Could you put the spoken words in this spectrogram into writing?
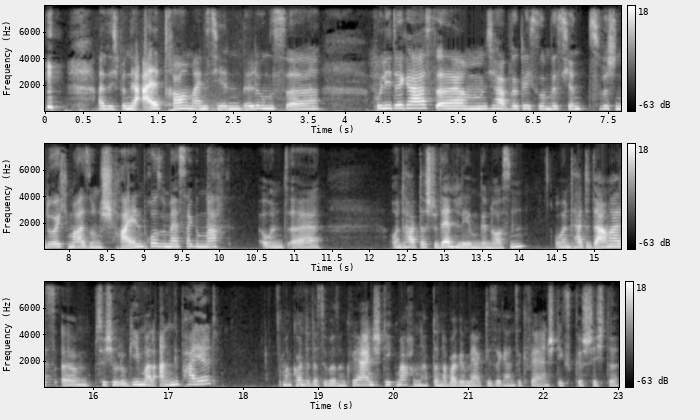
also ich bin der Albtraum eines jeden Bildungspolitikers. Äh, Politikers. ähm, ich habe wirklich so ein bisschen zwischendurch mal so einen Schein pro Semester gemacht und äh, und habe das Studentenleben genossen und hatte damals ähm, Psychologie mal angepeilt. Man konnte das über so einen Quereinstieg machen, habe dann aber gemerkt, diese ganze Quereinstiegsgeschichte,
